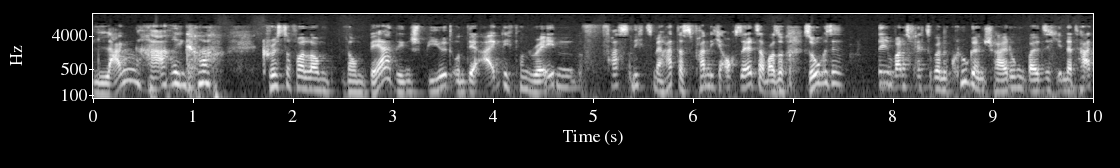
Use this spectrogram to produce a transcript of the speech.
langhaariger Christopher Lambert den spielt und der eigentlich von Raiden fast nichts mehr hat. Das fand ich auch seltsam. Also, so gesehen war das vielleicht sogar eine kluge Entscheidung, weil sich in der Tat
